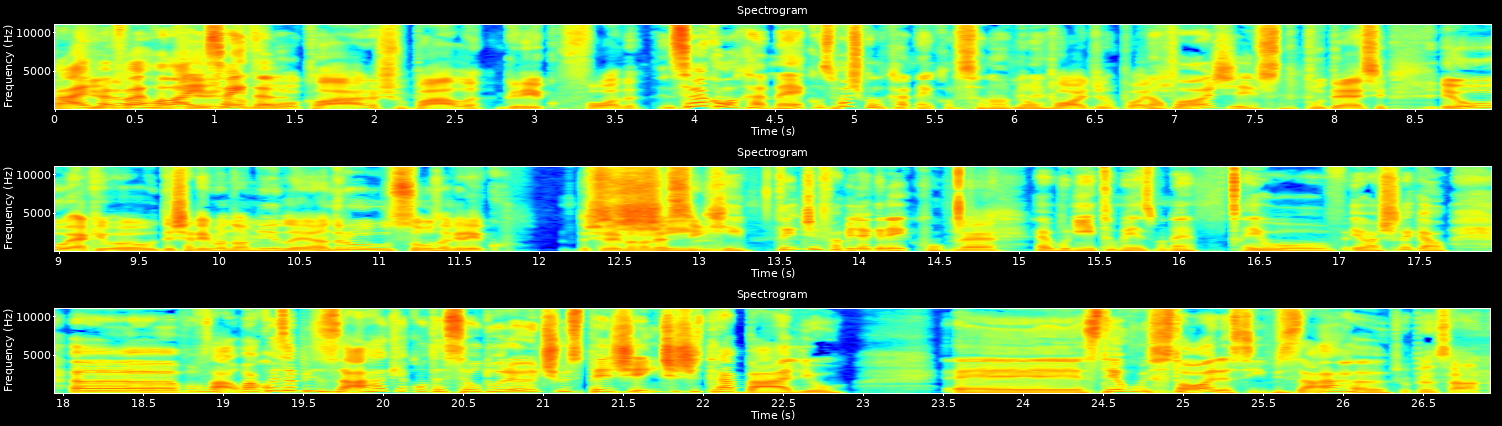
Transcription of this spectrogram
Vai, Um vai- vai um rolar dia isso ainda? Vou, claro, chubala, greco, foda. Você vai colocar Neco? Você pode colocar Neco no seu nome, Não né? pode, não pode. Não pode? Se pudesse. Eu, é que eu deixaria meu nome Leandro Souza Greco. Deixaria meu nome assim. Chique. Entendi, família Greco. É. É bonito mesmo, né? Eu, eu acho legal. Ah, vamos lá. Uma coisa bizarra que aconteceu durante o expediente de trabalho. É, você tem alguma história, assim, bizarra? Deixa eu pensar.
